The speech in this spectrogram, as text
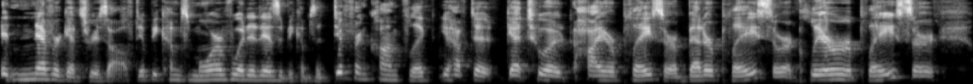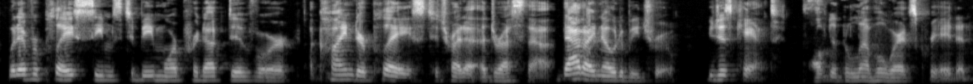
it never gets resolved. It becomes more of what it is. It becomes a different conflict. You have to get to a higher place or a better place or a clearer place or whatever place seems to be more productive or a kinder place to try to address that. That I know to be true. You just can't solved at the level where it's created.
